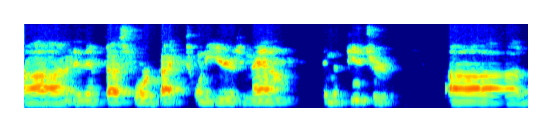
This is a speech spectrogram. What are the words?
Uh, and then fast forward back 20 years now in the future, uh,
